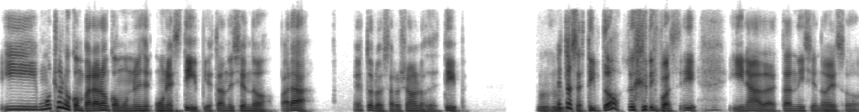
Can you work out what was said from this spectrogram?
Y muchos lo compararon como un, un Steep y están diciendo, pará, esto lo desarrollaron los de Steep. Esto es Steep 2, tipo así. Y nada, están diciendo eso.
